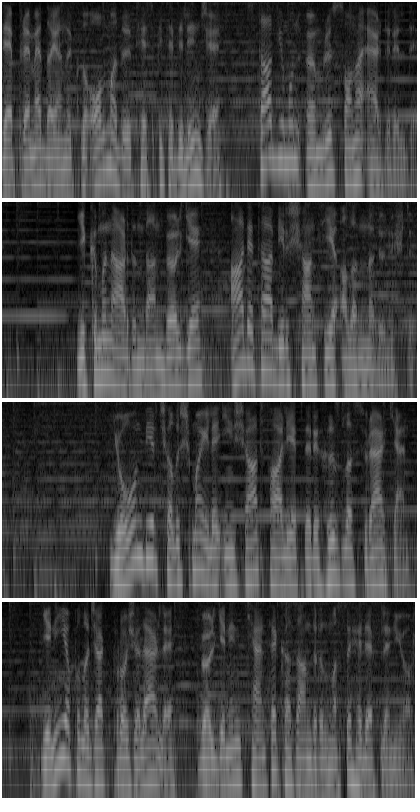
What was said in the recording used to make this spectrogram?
depreme dayanıklı olmadığı tespit edilince stadyumun ömrü sona erdirildi. Yıkımın ardından bölge adeta bir şantiye alanına dönüştü. Yoğun bir çalışma ile inşaat faaliyetleri hızla sürerken, yeni yapılacak projelerle bölgenin kente kazandırılması hedefleniyor.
